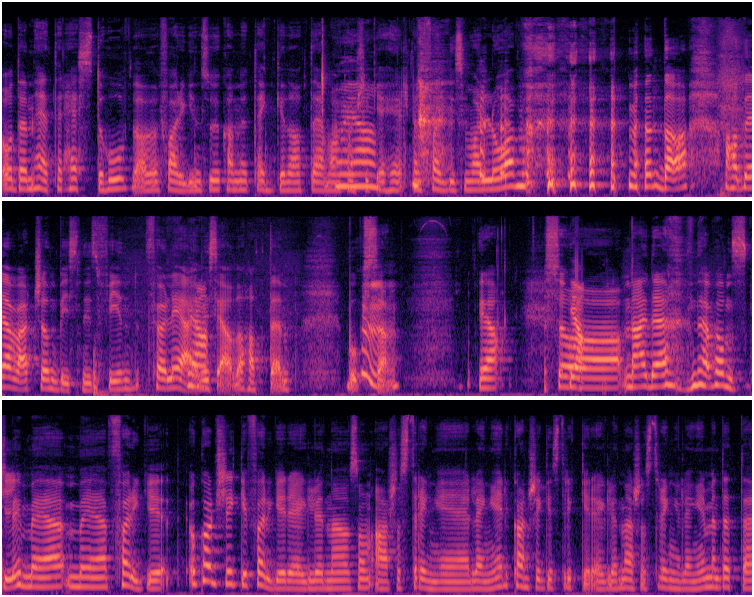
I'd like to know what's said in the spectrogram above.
og den heter hestehov, da, den fargen, så du kan jo tenke da at det var oh, kanskje ja. ikke helt en farge som var lov. men da hadde jeg vært sånn businessfin, føler jeg, Ja. Mm. hvis jeg hadde hatt den buksa. Ja. Så Ja. Nei, det, det er vanskelig med, med farge Og kanskje ikke fargereglene og sånn er så strenge lenger. Kanskje ikke strikkereglene er så strenge lenger, men dette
